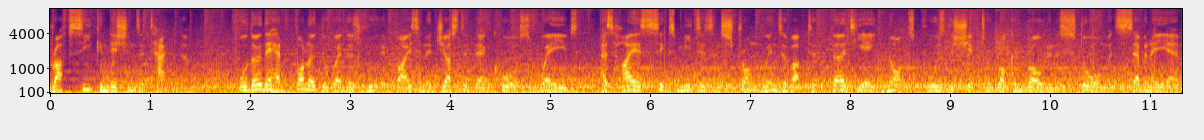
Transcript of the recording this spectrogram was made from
rough sea conditions attacked them. Although they had followed the weather's route advice and adjusted their course, waves as high as 6 meters and strong winds of up to 38 knots caused the ship to rock and roll in a storm at 7 a.m.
